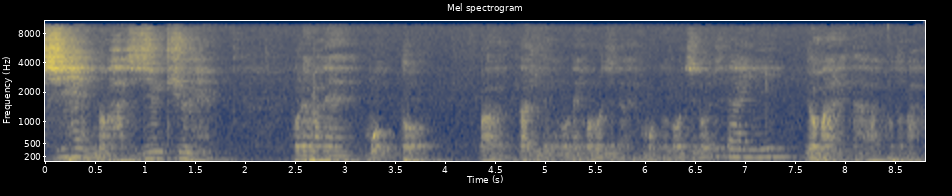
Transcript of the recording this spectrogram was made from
詩篇の89編これはねもっとまあダビデもねこの時代もっと後の時代に読まれた言葉。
